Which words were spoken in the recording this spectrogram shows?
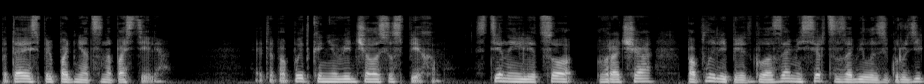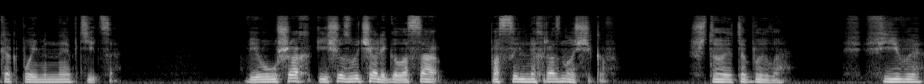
пытаясь приподняться на постели. Эта попытка не увенчалась успехом. Стены и лицо врача поплыли перед глазами, сердце забилось в груди, как пойменная птица. В его ушах еще звучали голоса посыльных разносчиков. Что это было? Фивы,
